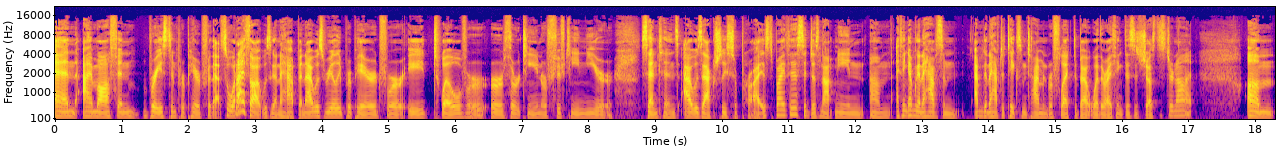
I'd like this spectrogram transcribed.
and I'm often braced and prepared for that. So what I thought was going to happen, I was really prepared for a 12 or, or 13 or 15 year sentence. I was actually surprised by this. It does not mean um, I think I'm going to have some. I'm going to have to take some time and reflect about whether I think this is justice or not. Um,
